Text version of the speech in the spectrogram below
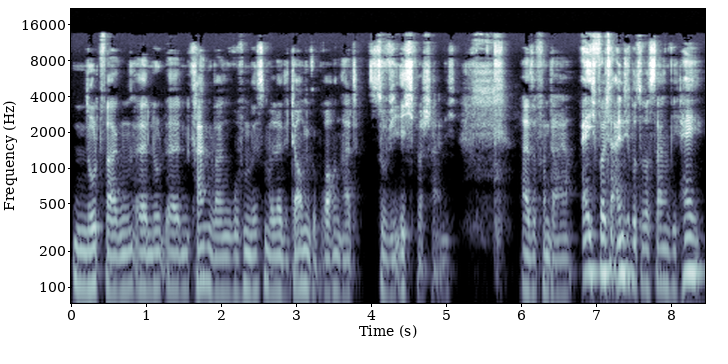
Notwagen, äh, Not, äh, einen Krankenwagen rufen müssen, weil er die Daumen gebrochen hat. So wie ich wahrscheinlich. Also von daher. Ey, ich wollte eigentlich bloß sowas sagen wie, hey,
